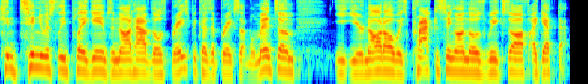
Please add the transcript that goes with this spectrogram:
continuously play games and not have those breaks because it breaks up momentum. You're not always practicing on those weeks off. I get that.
